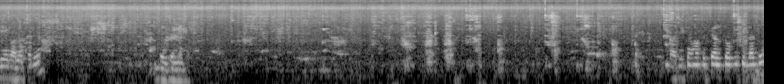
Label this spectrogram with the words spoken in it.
দিয়ে ভালো করে ভেজে নেব। ভাজিটার মধ্যে তেলটাও বেশি লাগে,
